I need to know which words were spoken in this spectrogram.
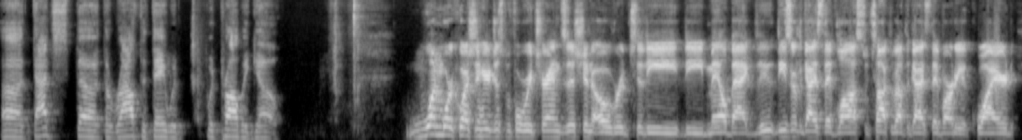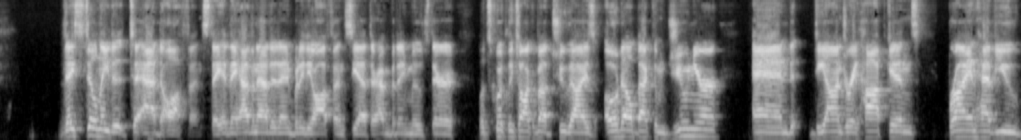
uh, that's the the route that they would would probably go. One more question here, just before we transition over to the the mailbag. Th- These are the guys they've lost. We've talked about the guys they've already acquired. They still need to, to add to offense. They they haven't added anybody to offense yet. There haven't been any moves there. Let's quickly talk about two guys: Odell Beckham Jr. and DeAndre Hopkins. Bryan, have you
